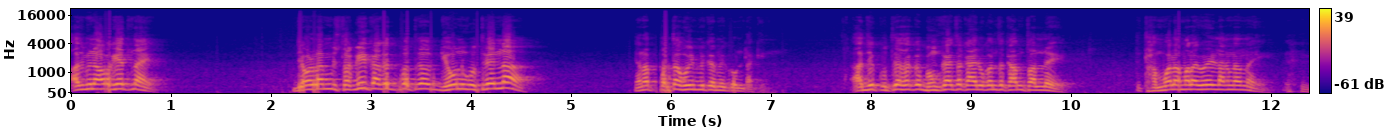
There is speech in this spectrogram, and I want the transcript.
आज मी नावं घेत नाही. जेवढा मी सगळी कागदपत्र घेऊन उतरेन ना यांना पता होईल मी कमी करून टाकेन. आज कुत्र्यासारखं भुंकायचं काय लोकांचं काम चाललं आहे ते थांबवायला मला वेळ लागणार नाही.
